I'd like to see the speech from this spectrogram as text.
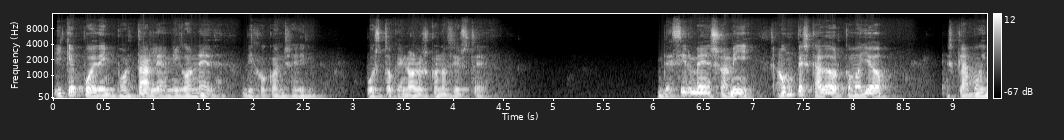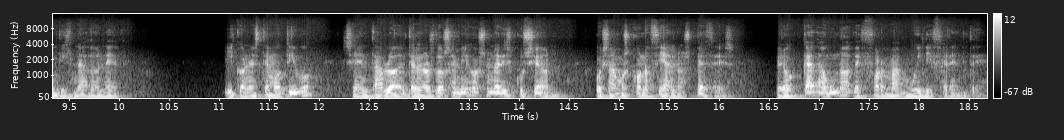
¿Y qué puede importarle, amigo Ned? dijo Conseil, puesto que no los conoce usted. Decirme eso a mí, a un pescador como yo, exclamó indignado Ned. Y con este motivo se entabló entre los dos amigos una discusión, pues ambos conocían los peces, pero cada uno de forma muy diferente.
